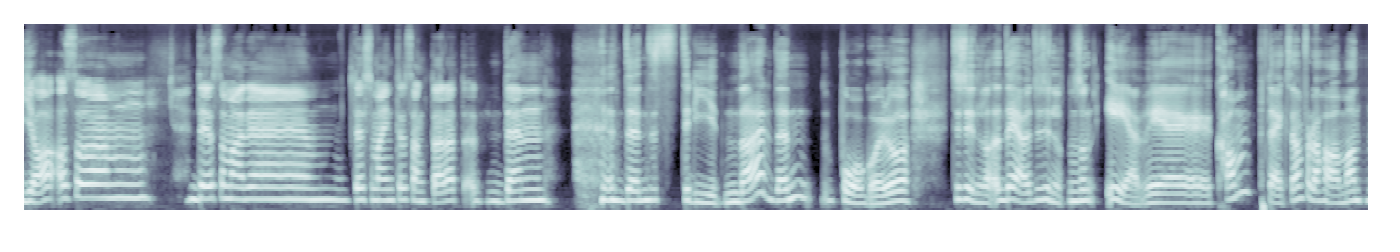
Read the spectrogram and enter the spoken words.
Ja, altså mm, Det som er, eh, det som er interessant, er at den den striden der, den pågår jo Det er jo tilsynelatende en sånn evig kamp, det, ikke sant? For da har man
